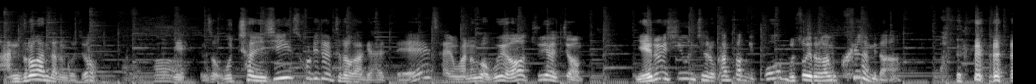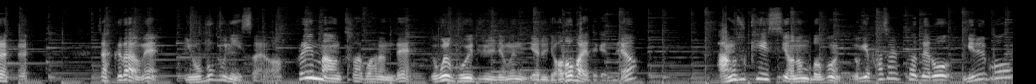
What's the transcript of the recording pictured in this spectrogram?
안 들어간다는 거죠. 아하. 예, 그래서 우천시 소리를 들어가게 할 때 사용하는 거고요. 주의할 점. 얘를 씌운 채로 깜빡 잊고 물속에 들어가면 큰일 납니다. 자, 그 다음에 이 부분이 있어요. 프레임 마운트라고 하는데 이걸 보여드리려면 얘를 열어봐야 되겠네요. 방수 케이스 여는 법은 여기 화살표대로 밀고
